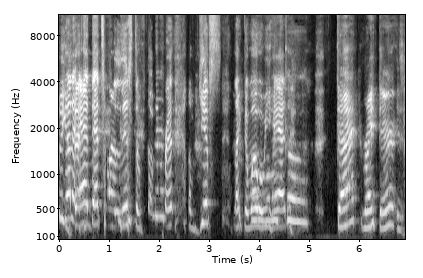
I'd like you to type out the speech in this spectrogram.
we gotta add that to our list of of, pre- of gifts, like the one where we Oh had. God. That right there is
